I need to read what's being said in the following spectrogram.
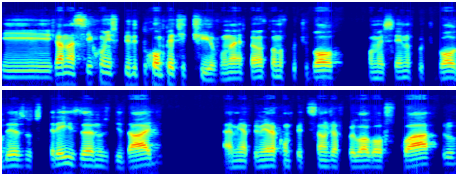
E já nasci com um espírito competitivo, né? Então eu estou no futebol, comecei no futebol desde os três anos de idade. A minha primeira competição já foi logo aos quatro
